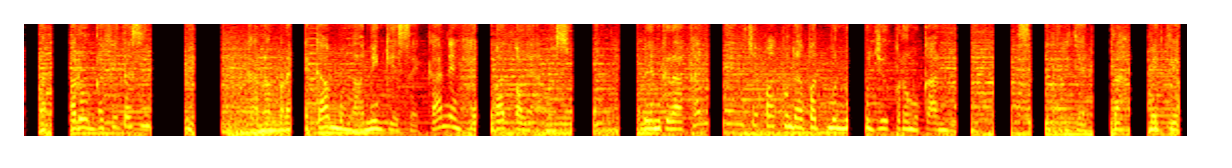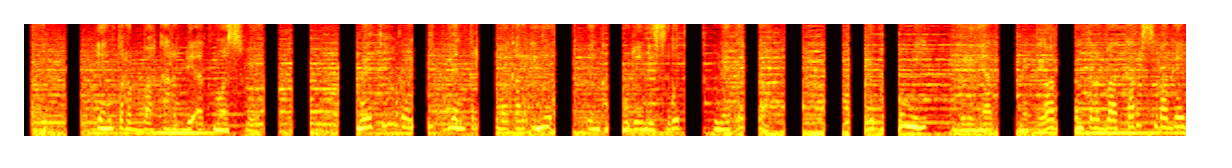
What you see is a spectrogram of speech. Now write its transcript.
Pengaruh gravitasi bumi, karena mereka mengalami gesekan yang hebat oleh atmosfer dan gerakan yang cepat pun dapat menuju permukaan bumi. Sehingga terjadilah meteoroid yang terbakar di atmosfer. Meteoroid yang terbakar ini yang kemudian disebut meteor. Bumi melihat meteor yang terbakar sebagai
